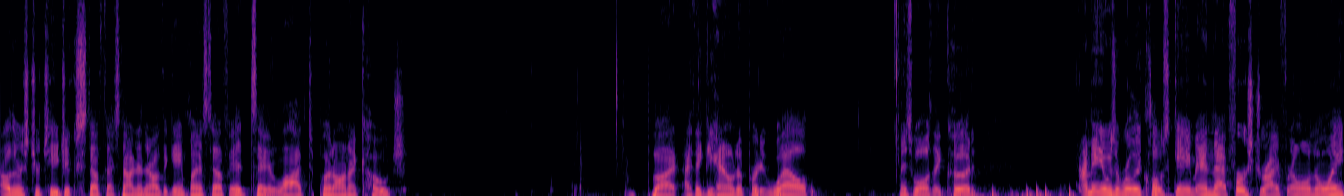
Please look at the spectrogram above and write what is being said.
other strategic stuff that's not in there, all the game plan stuff. It's a lot to put on a coach. But I think he handled it pretty well, as well as they could. I mean, it was a really close game, and that first drive for Illinois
